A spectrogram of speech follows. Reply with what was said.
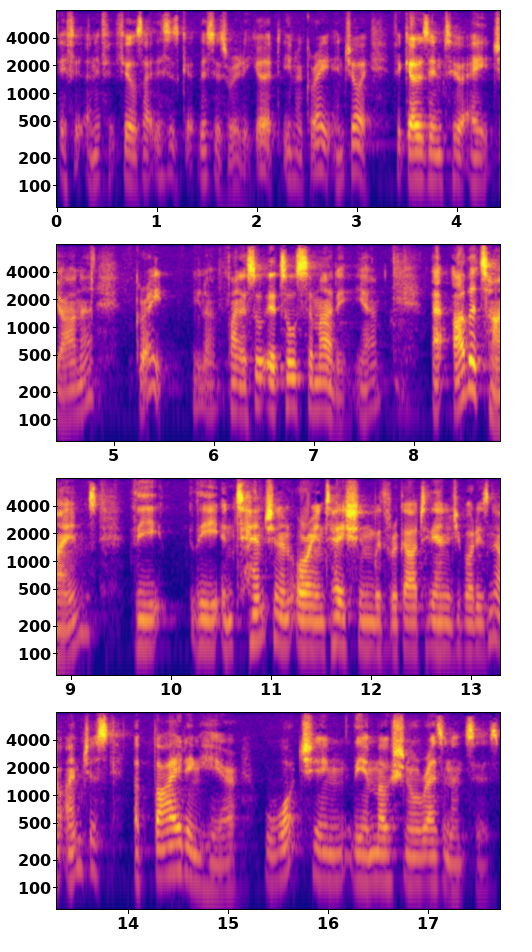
if it, and if it feels like this is good, this is really good, you know, great, enjoy. If it goes into a jhana, great, you know, fine. It's all, it's all samadhi. Yeah. At other times, the the intention and orientation with regard to the energy body is no, I'm just abiding here, watching the emotional resonances.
